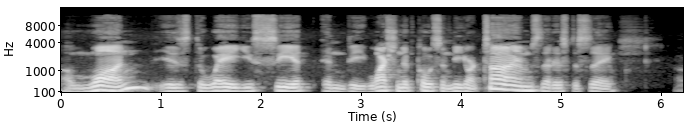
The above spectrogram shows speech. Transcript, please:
Uh, one is the way you see it in the Washington Post and New York Times, that is to say, uh,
